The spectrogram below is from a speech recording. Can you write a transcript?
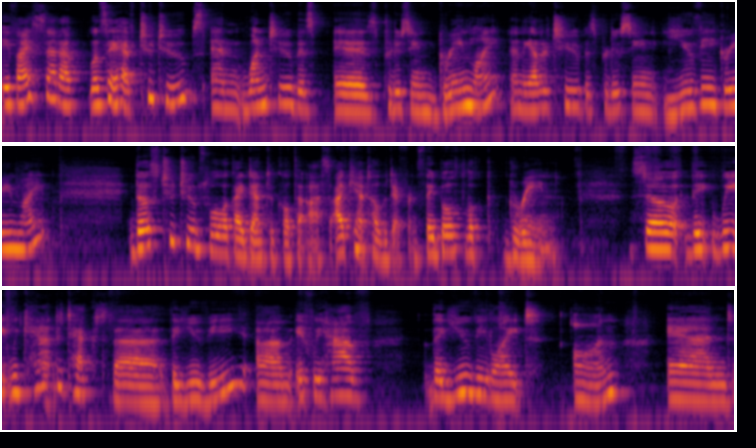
if I set up, let's say I have two tubes and one tube is is producing green light and the other tube is producing UV green light, those two tubes will look identical to us. I can't tell the difference. They both look green. So the, we, we can't detect the, the UV. Um, if we have the UV light on and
